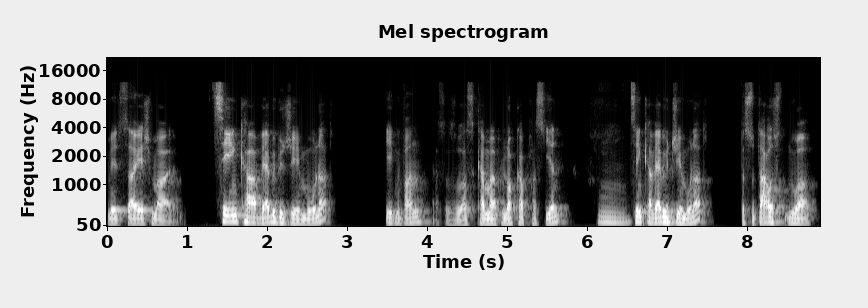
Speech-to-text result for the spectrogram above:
mit, sage ich mal, 10k Werbebudget im Monat, irgendwann, also sowas kann mal locker passieren, hm. 10k Werbebudget im Monat, dass du daraus nur,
